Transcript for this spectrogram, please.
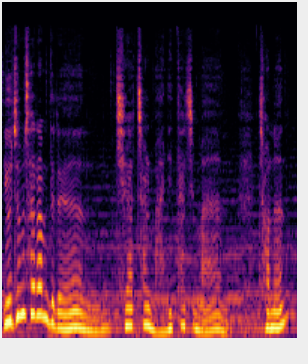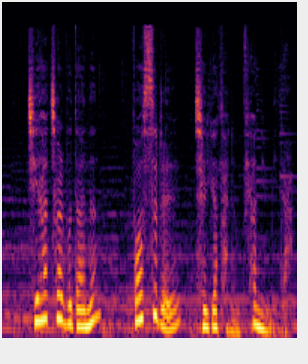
요즘 사람들은 지하철 많이 타지만 저는 지하철보다는 버스를 즐겨 타는 편입니다.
